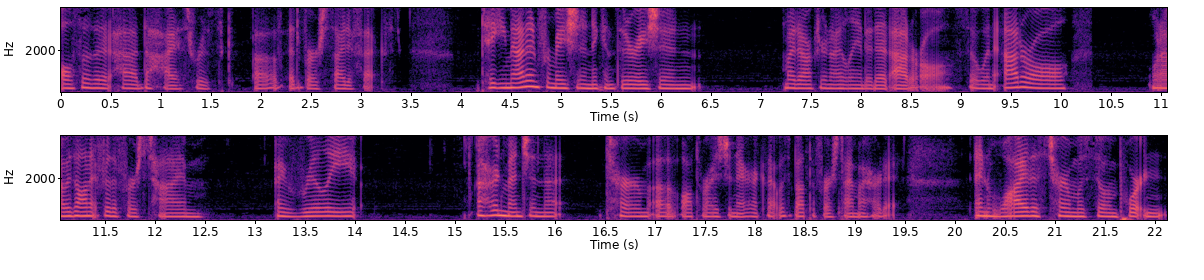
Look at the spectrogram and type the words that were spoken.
also that it had the highest risk of adverse side effects. Taking that information into consideration, my doctor and I landed at Adderall. So when Adderall, when I was on it for the first time, I really I heard mention that term of authorized generic. That was about the first time I heard it. And why this term was so important.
